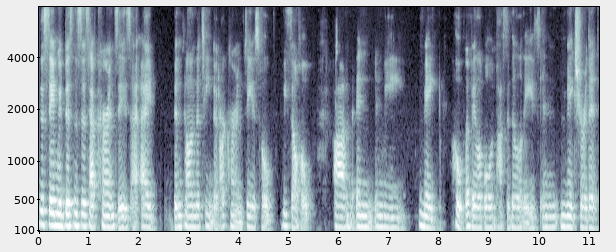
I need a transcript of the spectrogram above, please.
the same way businesses have currencies. I, i've been telling the team that our currency is hope. We sell hope um, and, and we make hope available and possibilities and make sure that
